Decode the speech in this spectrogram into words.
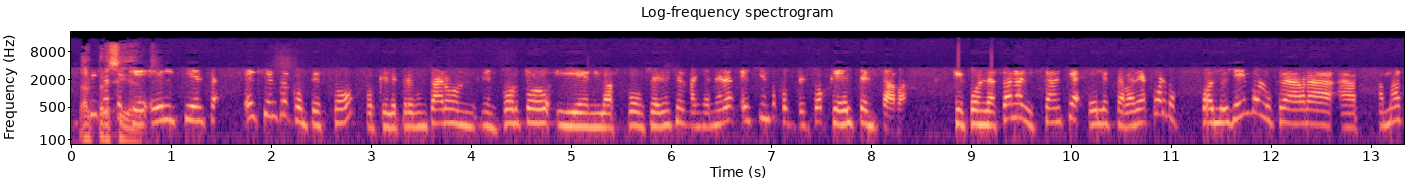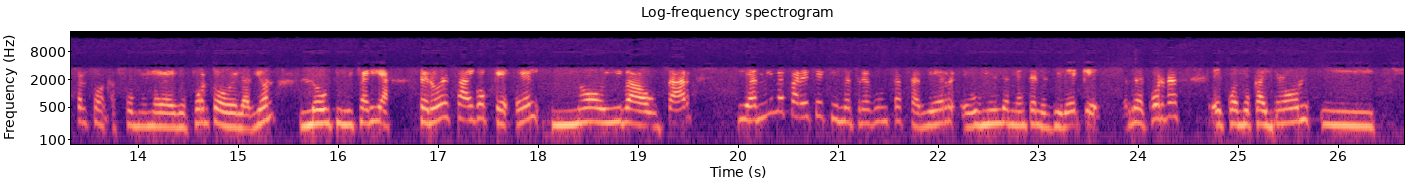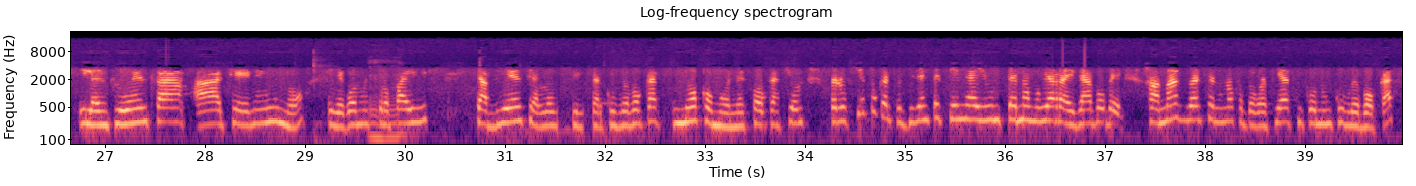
al Fíjate presidente? que él piensa, él siempre contestó, porque le preguntaron en corto y en las conferencias mañaneras, él siempre contestó que él pensaba que con la sana distancia él estaba de acuerdo. Cuando ya involucrara a, más personas, como en el aeropuerto o el avión, lo utilizaría, pero es algo que él no iba a usar. Y a mí me parece, si me preguntas, Javier, eh, humildemente les diré que, ¿recuerdas eh, cuando cayó y, y la influenza HN1 que llegó a nuestro país? También se habló de utilizar cubrebocas, no como en esta ocasión, pero siento que el presidente tiene ahí un tema muy arraigado de jamás verse en una fotografía así con un cubrebocas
